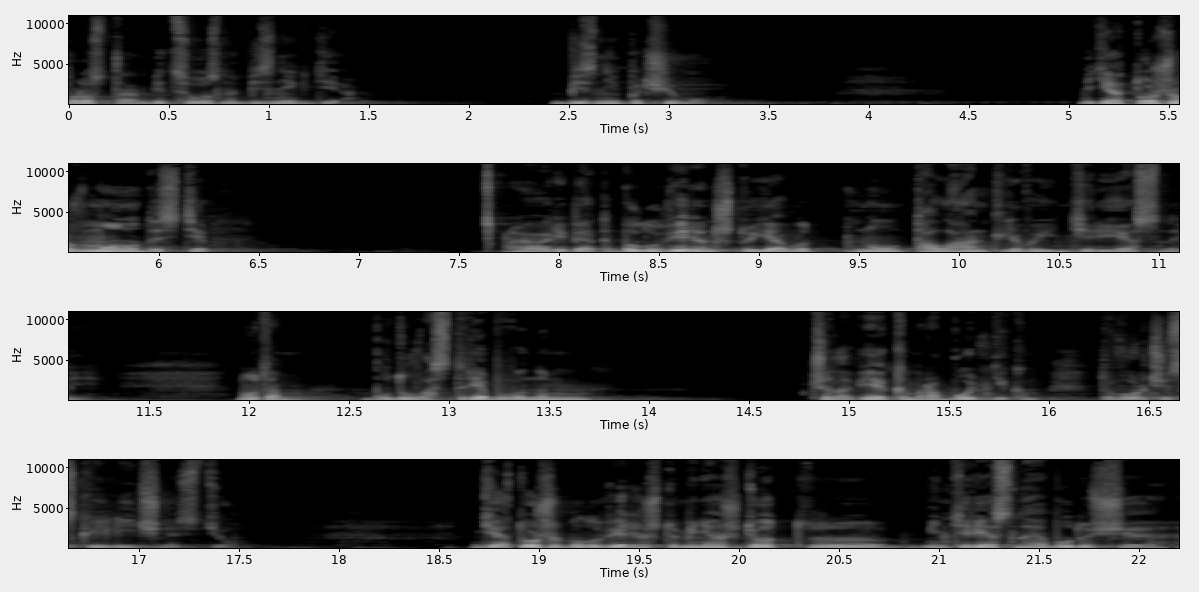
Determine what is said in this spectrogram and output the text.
Просто амбициозна без нигде. Без ни почему. Я тоже в молодости, э, ребята, был уверен, что я вот, ну, талантливый, интересный. Ну, там, буду востребованным человеком, работником, творческой личностью – я тоже был уверен, что меня ждет э, интересное будущее.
